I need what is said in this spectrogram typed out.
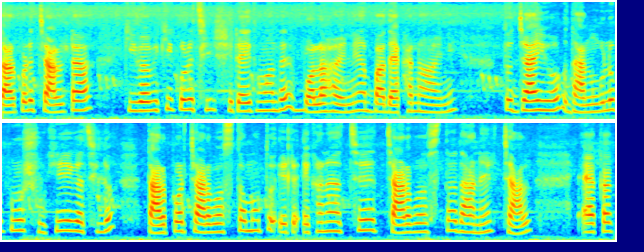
তারপরে চালটা কীভাবে কি করেছি সেটাই তোমাদের বলা হয়নি বা দেখানো হয়নি। তো যাই হোক, ধানগুলো পুরো শুকিয়ে গেছিল। তারপর চার বস্তা মতো, এটা এখানে আছে চার বস্তা ধানের চাল। এক এক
